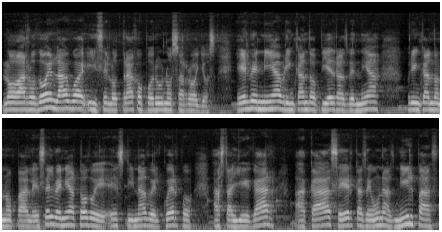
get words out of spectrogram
Lo arrodó el agua y se lo trajo por unos arroyos. Él venía brincando piedras, venía brincando nopales. Él venía todo espinado el cuerpo hasta llegar acá cerca de unas milpas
